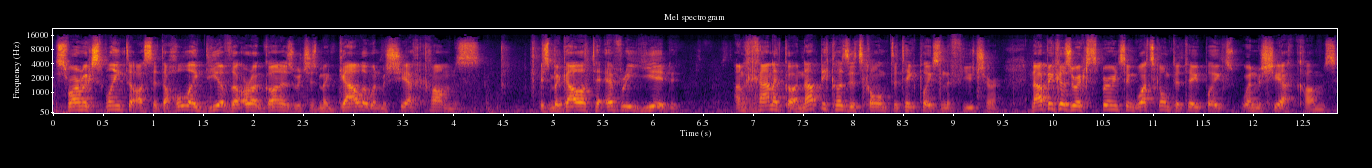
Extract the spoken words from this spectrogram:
Svarim explained to us that the whole idea of the Araganas, which is Megala when Mashiach comes, is Megala to every Yid on Chanukah, not because it's going to take place in the future, not because we're experiencing what's going to take place when Mashiach comes,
